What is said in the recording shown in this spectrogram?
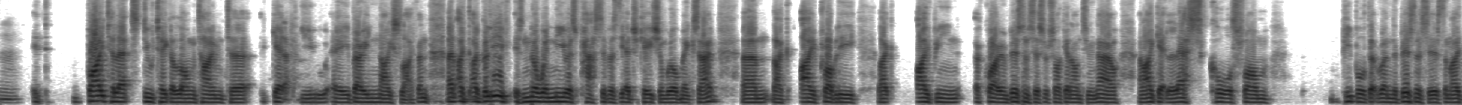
Mm. It buy to lets do take a long time to get Definitely. you a very nice life and and I, I, believe is nowhere near as passive as the education world makes out um like i probably like I've been acquiring businesses, which I'll get onto now, and I get less calls from people that run the businesses than I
